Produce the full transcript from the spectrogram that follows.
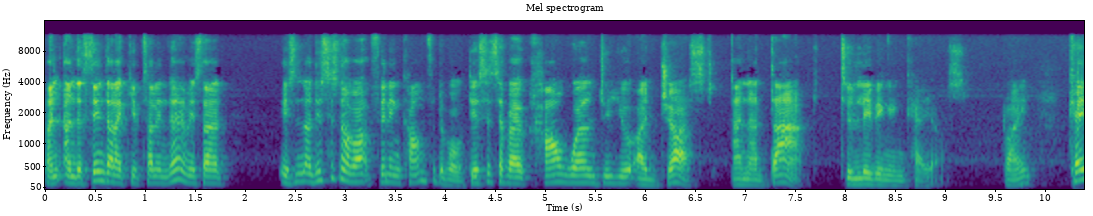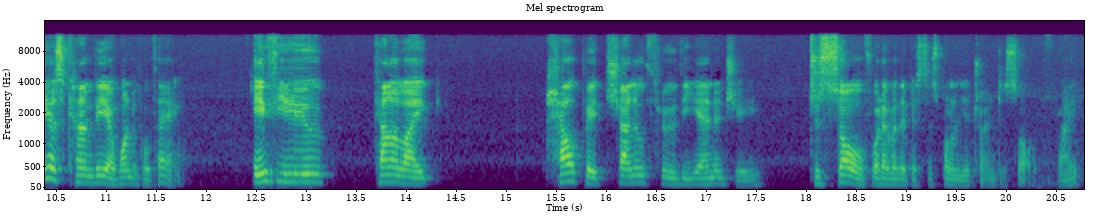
And, and the thing that I keep telling them is that it's not, this is not about feeling comfortable. This is about how well do you adjust and adapt to living in chaos, right? Chaos can be a wonderful thing if you kind of like help it channel through the energy to solve whatever the business problem you're trying to solve, right?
